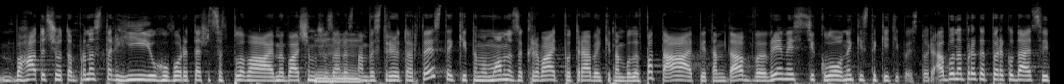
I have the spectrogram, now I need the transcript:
багато чого там про ностальгію говорить, те, що це впливає. Ми бачимо, що зараз там вистрілюють артисти, які там умовно закривають потреби, які там були в Потапі, там да, в «Время стекло, ну, якісь такі типу історії. Або, наприклад, перекладають свої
